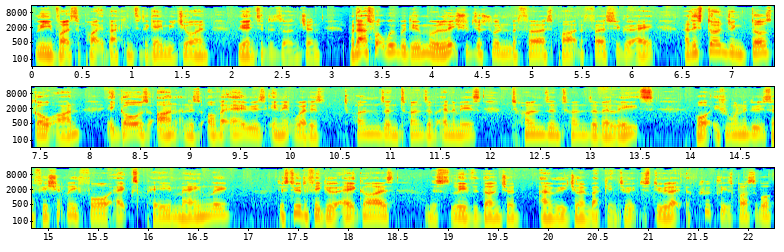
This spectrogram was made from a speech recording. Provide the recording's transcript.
We invite the party back into the game. You join, we enter the dungeon. But that's what we were doing. We were literally just running the first part, the first figure eight. Now this dungeon does go on. It goes on, and there's other areas in it where there's tons and tons of enemies, tons and tons of elites. But if you want to do this efficiently for XP mainly, just do the figure eight, guys just leave the dungeon and rejoin back into it. Just do that as quickly as possible.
